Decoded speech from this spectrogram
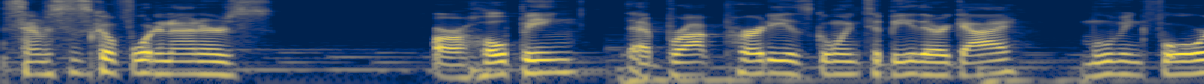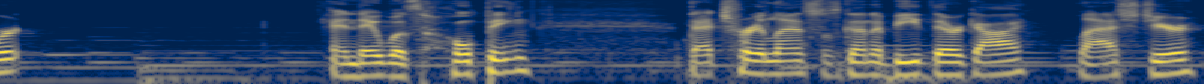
San Francisco 49ers are hoping that Brock Purdy is going to be their guy moving forward. And they was hoping that Trey Lance was going to be their guy last year.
